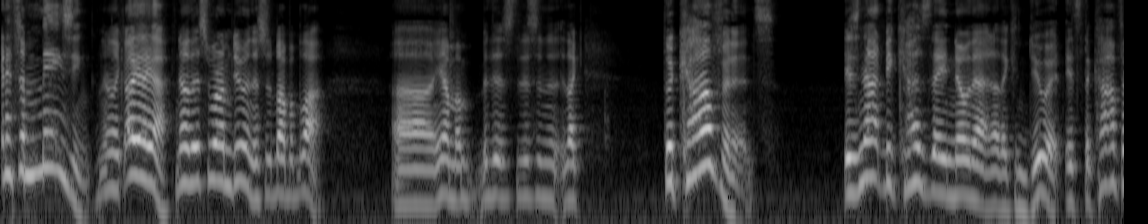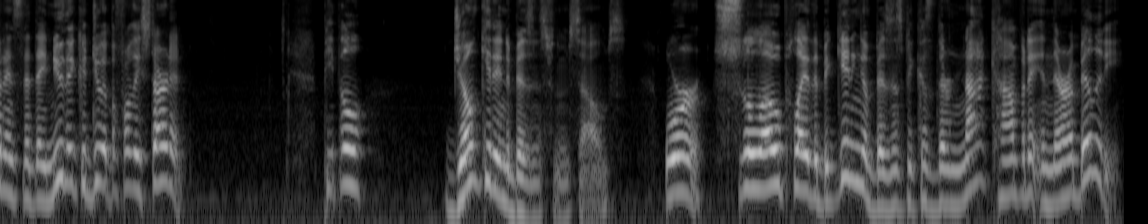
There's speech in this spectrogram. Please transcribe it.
And it's amazing. And they're like, "Oh yeah, yeah, no, this is what I'm doing. This is blah blah blah." Uh, yeah, I'm, this this and like the confidence is not because they know that now they can do it. It's the confidence that they knew they could do it before they started. People don't get into business for themselves or slow play the beginning of business because they're not confident in their ability.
